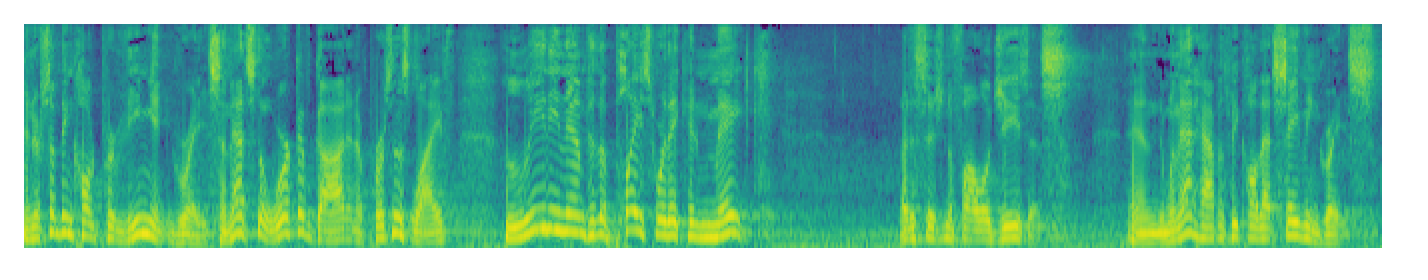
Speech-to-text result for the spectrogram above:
And there's something called prevenient grace, and that's the work of God in a person's life, leading them to the place where they can make a decision to follow Jesus. And when that happens, we call that saving grace.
